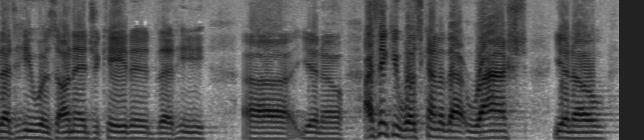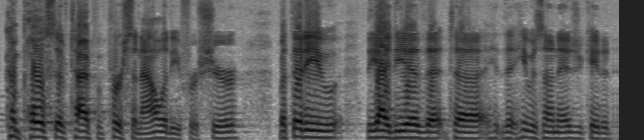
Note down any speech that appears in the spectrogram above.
That he was uneducated, that he, uh, you know, I think he was kind of that rash, you know, compulsive type of personality for sure. But that he, the idea that, uh, that he was uneducated.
